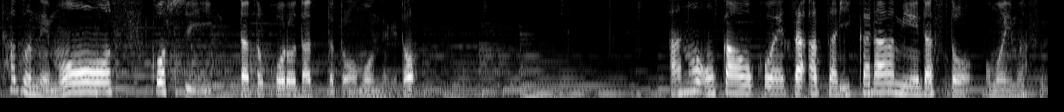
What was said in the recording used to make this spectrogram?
多分ね、もう少し行ったところだったと思うんだけど、あの丘を越えた辺りから見え出すと思います。ん？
